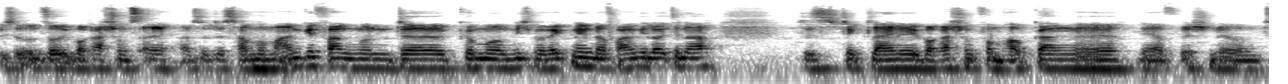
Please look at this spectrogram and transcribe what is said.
ist, unser Überraschungsei. Also das haben wir mal angefangen und äh, können wir nicht mehr wegnehmen, da fragen die Leute nach das ist eine kleine Überraschung vom Hauptgang, äh, der erfrischende und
